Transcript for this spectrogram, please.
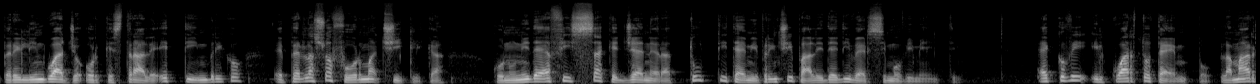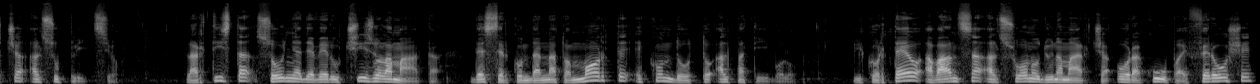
per il linguaggio orchestrale e timbrico e per la sua forma ciclica, con un'idea fissa che genera tutti i temi principali dei diversi movimenti. Eccovi il quarto tempo, la marcia al supplizio. L'artista sogna di aver ucciso l'amata, d'essere condannato a morte e condotto al patibolo. Il corteo avanza al suono di una marcia ora cupa e feroce,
